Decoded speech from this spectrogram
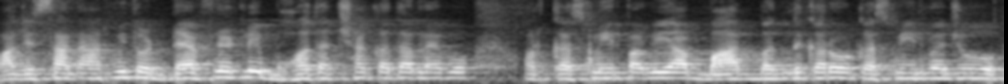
पाकिस्तान आर्मी तो डेफिनेटली बहुत अच्छा कदम है वो। और कश्मीर पर भी आप बात बंद करो, कश्मीर में जो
